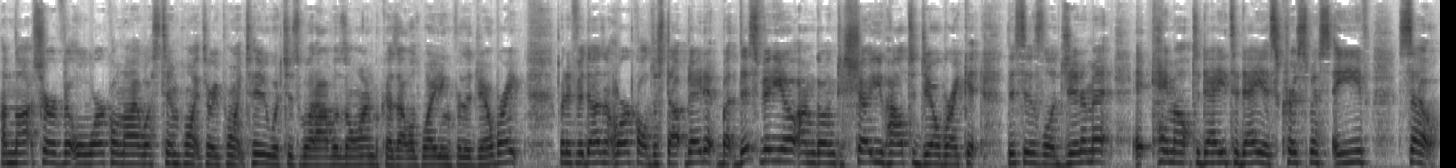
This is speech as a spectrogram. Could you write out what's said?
I'm not sure if it will work on iOS 10.3.2, which is what I was on because I was waiting for the jailbreak, but if it doesn't work, I'll just update it. But this video, I'm going to show you how to jailbreak it. This is legitimate. It came out today. Today is Christmas Eve, so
